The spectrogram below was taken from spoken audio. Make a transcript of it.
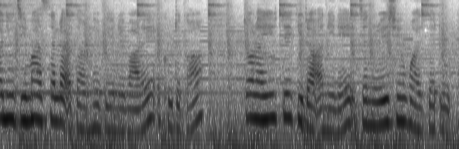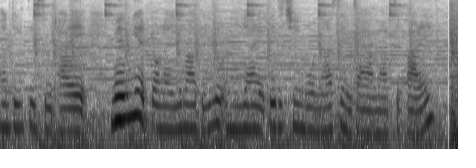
အန်ယူဂျီမှဆက်လက်အသံလွှင့်ပေးနေပါတယ်။အခုတခါတော်လန်ရေးတေးဂီတာအနေနဲ့ Generation YZ တို့ဖန်တီးတည်ဆူထားတဲ့မျိုးရဲ့တော်လန်ရေးပါသည်လို့အမည်ရတဲ့တေးသချင်းကိုနားဆင်ကြရမှာဖြစ်ပါတယ်။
